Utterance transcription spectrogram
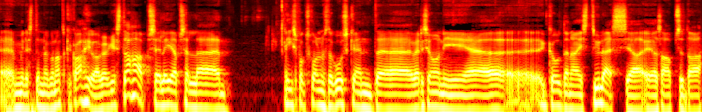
Äh, millest on nagu natuke kahju, aga kes tahab, see leiab selle Xbox kolmsada kuuskümmend äh, versiooni GoldenEye'st üles ja, ja saab seda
